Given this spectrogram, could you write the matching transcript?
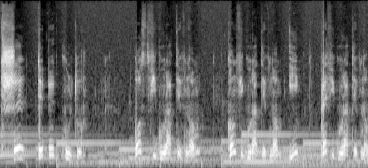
trzy typy kultur: postfiguratywną, konfiguratywną i prefiguratywną.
